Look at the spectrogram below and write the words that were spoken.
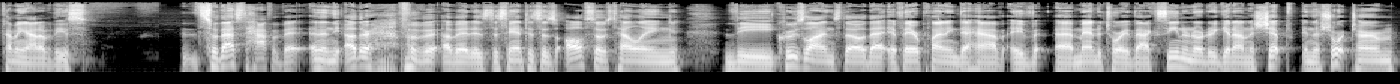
coming out of these. So that's half of it, and then the other half of it, of it is DeSantis is also telling the cruise lines, though, that if they are planning to have a mandatory vaccine in order to get on a ship in the short term,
